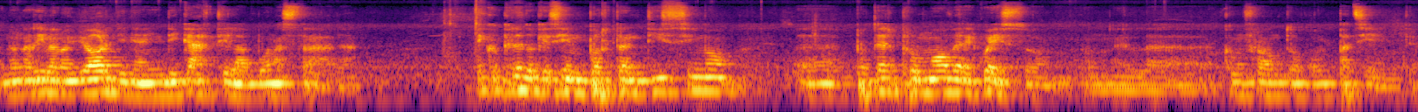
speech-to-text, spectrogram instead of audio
non arrivano gli ordini a indicarti la buona strada. Ecco, credo che sia importantissimo eh, poter promuovere questo nel confronto col paziente.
